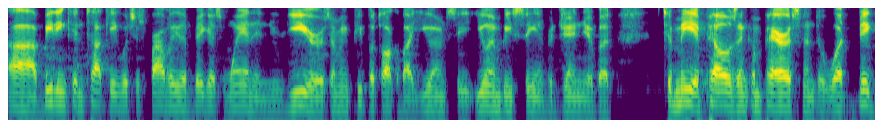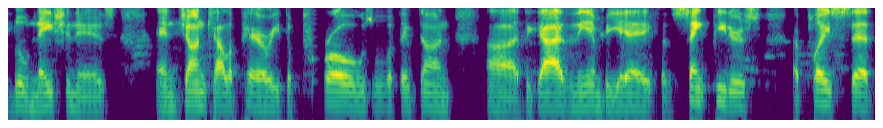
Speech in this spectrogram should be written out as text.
uh, beating Kentucky, which is probably the biggest win in years. I mean, people talk about UMC, UMBC in Virginia, but to me, it pales in comparison to what Big Blue Nation is and John Calipari, the pros, what they've done, uh, the guys in the NBA for the St. Peter's, a place that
